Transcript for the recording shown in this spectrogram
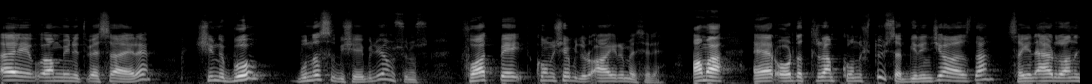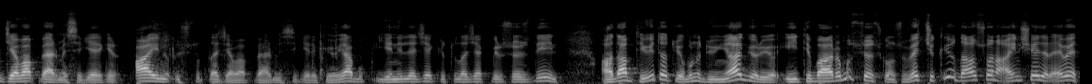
ey One Minute vesaire. Şimdi bu, bu nasıl bir şey biliyor musunuz? Fuat Bey konuşabilir ayrı mesele. Ama eğer orada Trump konuştuysa birinci ağızdan Sayın Erdoğan'ın cevap vermesi gerekir. Aynı üslupla cevap vermesi gerekiyor. Ya bu yenilecek, yutulacak bir söz değil. Adam tweet atıyor, bunu dünya görüyor. İtibarımız söz konusu ve çıkıyor daha sonra aynı şeyler. Evet,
